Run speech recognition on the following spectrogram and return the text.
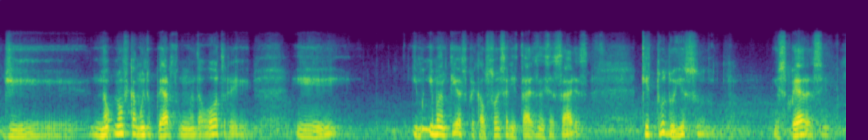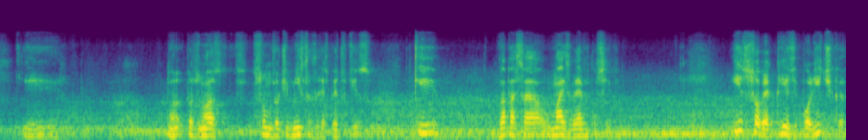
de não, não ficar muito perto uma da outra e, e, e manter as precauções sanitárias necessárias que tudo isso espera-se e todos nós somos otimistas a respeito disso, que vai passar o mais breve possível. E sobre a crise política,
